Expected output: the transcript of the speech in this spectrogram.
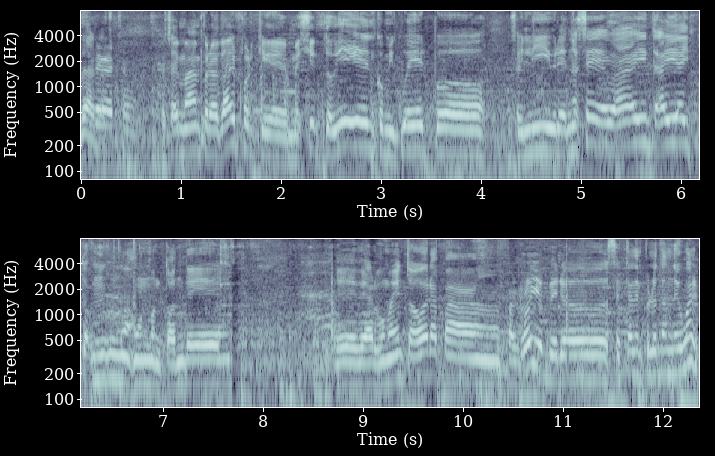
pelotar. se te ¿cachai? cacha. ¿Cachai? Me voy a pelotar porque me siento bien con mi cuerpo, soy libre. No sé, hay, hay, hay un montón de, de, de argumentos ahora para el rollo, pero se están empelotando igual.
